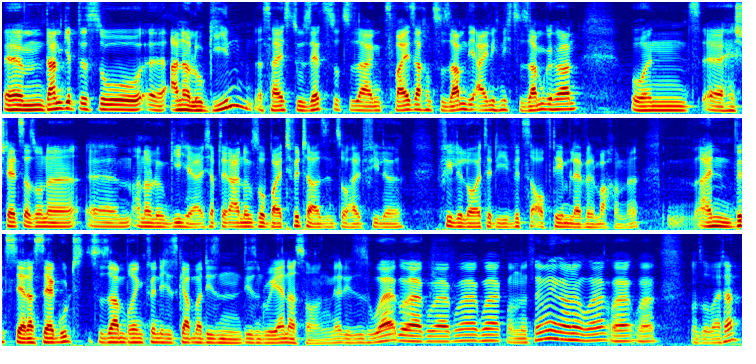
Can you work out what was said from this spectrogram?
Ähm, dann gibt es so äh, Analogien. Das heißt, du setzt sozusagen zwei Sachen zusammen, die eigentlich nicht zusammengehören und äh, stellst da so eine ähm, Analogie her. Ich habe den Eindruck, so bei Twitter sind so halt viele viele Leute, die Witze auf dem Level machen. Ne? Ein Witz, der das sehr gut zusammenbringt, finde ich, es gab mal diesen, diesen Rihanna-Song, ne? dieses Work, Work, Work, Work, Work und gonna work, work, work und so weiter.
